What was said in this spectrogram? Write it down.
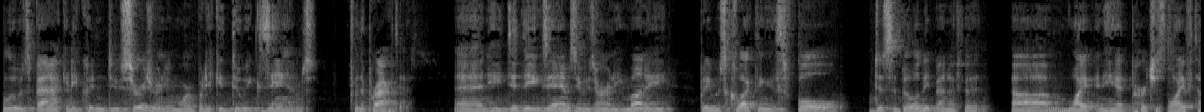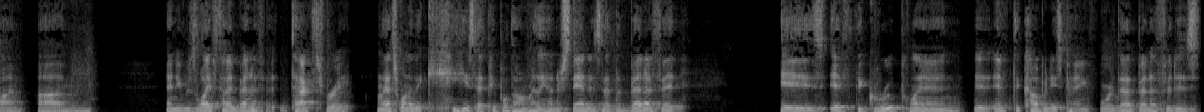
blew his back, and he couldn't do surgery anymore, but he could do exams for the practice. And he did the exams. He was earning money, but he was collecting his full disability benefit, um, life, and he had purchased lifetime, um, and he was lifetime benefit, tax free. And that's one of the keys that people don't really understand is that the benefit is if the group plan, if the company's paying for it, that benefit is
